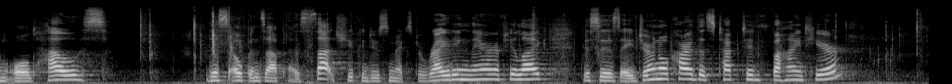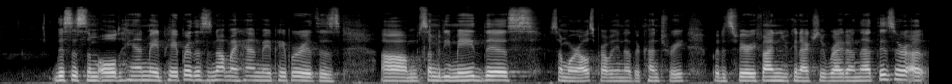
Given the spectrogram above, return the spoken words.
an old house. This opens up as such. You can do some extra writing there if you like. This is a journal card that's tucked in behind here. This is some old handmade paper. This is not my handmade paper. It is um, somebody made this somewhere else, probably another country, but it's very fun. You can actually write on that. These are a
